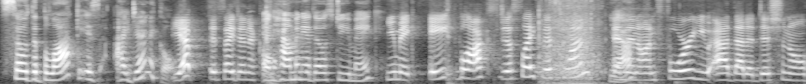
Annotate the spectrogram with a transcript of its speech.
So the block is identical. Yep, it's identical. And how many of those do you make? you make eight blocks just like this one, Yeah. and then on four you add that additional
